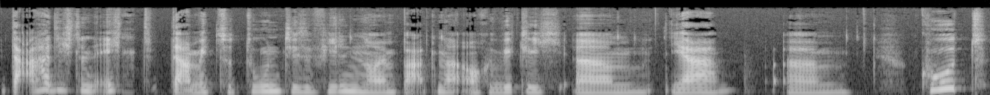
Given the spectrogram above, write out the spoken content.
da hatte ich dann echt damit zu tun, diese vielen neuen Partner auch wirklich ähm, ja ähm, gut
